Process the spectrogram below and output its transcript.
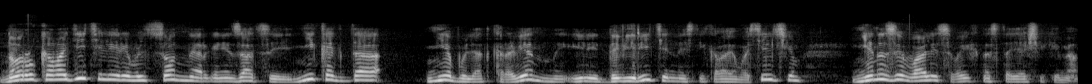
Но руководители революционной организации никогда не были откровенны или доверительны с Николаем Васильевичем, не называли своих настоящих имен.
